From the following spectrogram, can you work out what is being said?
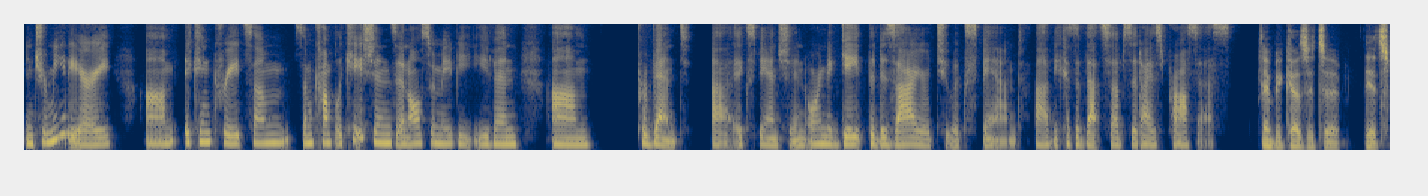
intermediary, um, it can create some some complications and also maybe even um, prevent uh, expansion or negate the desire to expand uh, because of that subsidized process. And because it's a it's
